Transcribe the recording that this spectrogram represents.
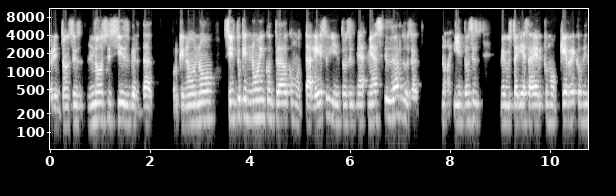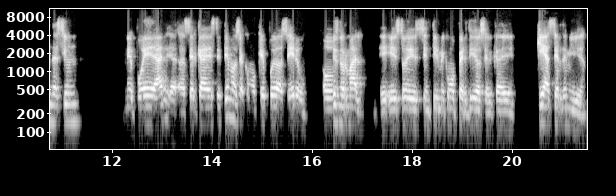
pero entonces no sé si es verdad, porque no, no, siento que no he encontrado como tal eso y entonces me, me hace dudarlo, o sea, no, y entonces me gustaría saber como qué recomendación me puede dar acerca de este tema, o sea, como qué puedo hacer o, o es normal eh, esto de sentirme como perdido acerca de qué hacer de mi vida.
